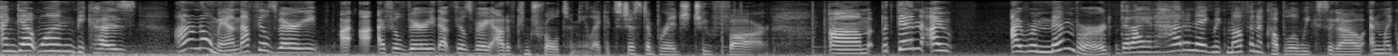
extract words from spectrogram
and get one because I don't know, man. That feels very, I, I feel very, that feels very out of control to me. Like it's just a bridge too far. Um, but then I, I remembered that I had had an Egg McMuffin a couple of weeks ago and like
